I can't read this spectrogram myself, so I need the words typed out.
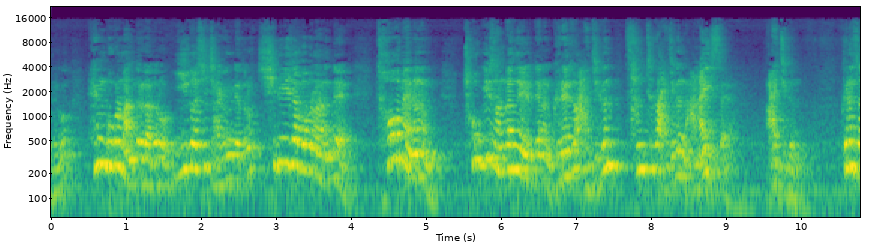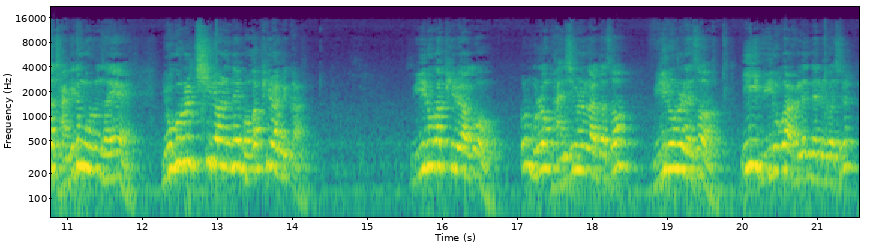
그리고 행복을 만들어가도록 이것이 작용되도록 치료의 작업을 하는데 처음에는 초기 상간녀일 때는 그래도 아직은 상처가 아직은 남아 있어요. 아직은. 그래서 자기도 모르는 사이에 요거를 치료하는데 뭐가 필요합니까? 위로가 필요하고 그럼 물론 관심을 가져서 위로를 해서 이 위로가 관련되는 것을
